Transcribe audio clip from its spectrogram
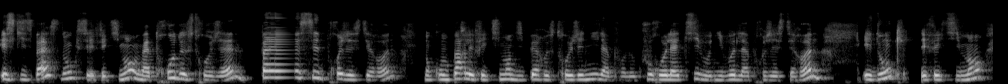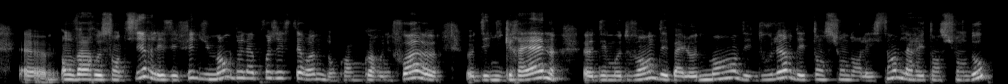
Et ce qui se passe, donc, c'est effectivement, on a trop d'oestrogènes, pas assez de progestérone. Donc, on parle effectivement d'hyperoestrogénie, là, pour le coup, relative au niveau de la progestérone. Et donc, effectivement, euh, on va ressentir les effets du manque de la progestérone. Donc, encore une fois, euh, des migraines, des maux de ventre, des ballonnements, des douleurs, des tensions dans les seins, de la rétention d'eau.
